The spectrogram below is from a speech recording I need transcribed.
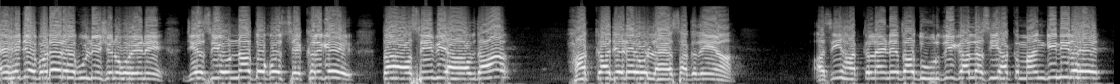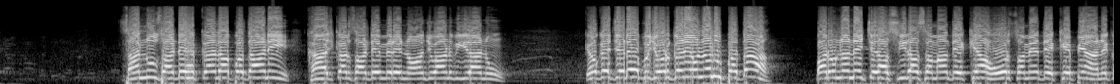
ਇਹੋ ਜਿਹੇ ਬੜੇ ਰੈਵੋਲੂਸ਼ਨ ਹੋਏ ਨੇ, ਜੇ ਅਸੀਂ ਉਹਨਾਂ ਤੋਂ ਕੁਝ ਸਿੱਖ ਲਈਏ, ਤਾਂ ਅਸੀਂ ਵੀ ਆਪਦਾ ਹੱਕ ਆ ਜਿਹੜੇ ਉਹ ਲੈ ਸਕਦੇ ਆ ਅਸੀਂ ਹੱਕ ਲੈਣੇ ਤਾਂ ਦੂਰ ਦੀ ਗੱਲ, ਅਸੀਂ ਹੱਕ ਮੰਗ ਹੀ ਨਹੀਂ ਰਹੇ। ਸਾਨੂੰ ਸਾਡੇ ਹੱਕਾਂ ਦਾ ਪਤਾ ਨਹੀਂ, ਖਾਸ ਕਰ ਸਾਡੇ ਮੇਰੇ ਨੌਜਵਾਨ ਵੀਰਾਂ ਨੂੰ। ਕਿਉਂਕਿ ਜਿਹੜੇ ਬਜ਼ੁਰਗ ਨੇ ਉਹਨਾਂ ਨੂੰ ਪਤਾ, ਪਰ ਉਹਨਾਂ ਨੇ 84 ਦਾ ਸਮਾਂ ਦੇਖਿਆ, ਹੋਰ ਸਮੇਂ ਦੇਖੇ ਭਿਆਨਕ,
